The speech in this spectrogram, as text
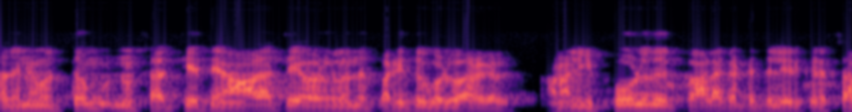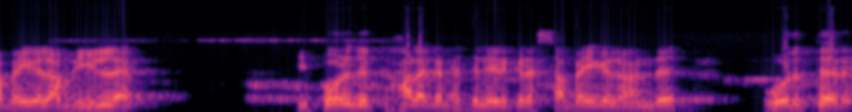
அது நிமித்தம் இன்னும் சத்தியத்தின் ஆழத்தை அவர்கள் வந்து படித்துக் கொள்வார்கள். ஆனால் இப்பொழுது காலகட்டத்தில் இருக்கிற சபைகள் அப்படி இல்லை. இப்பொழுது காலகட்டத்தில் இருக்கிற சபைகள் வந்து ஒருத்தர்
